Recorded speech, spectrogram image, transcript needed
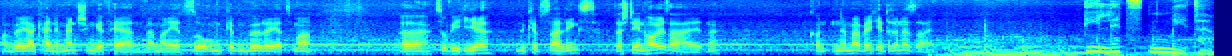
Man will ja keine Menschen gefährden. Wenn man jetzt so umkippen würde, jetzt mal äh, so wie hier, du kippst nach links, da stehen Häuser halt. Ne? Konnten immer welche drinne sein. Die letzten Meter.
